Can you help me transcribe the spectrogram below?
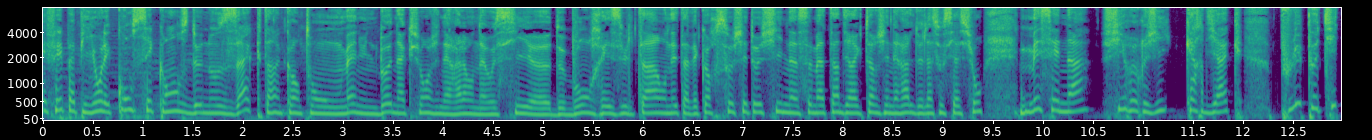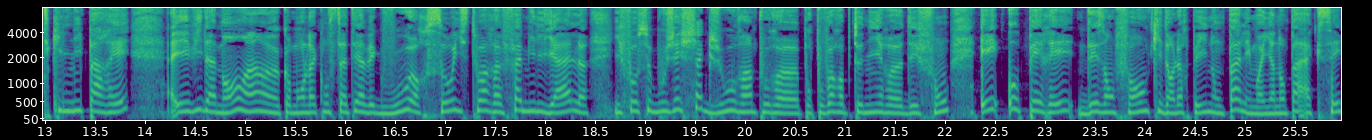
l'effet papillon, les conséquences de nos actes. hein. Quand on mène une bonne action, en général, on a aussi euh, de bons résultats. On est avec Orso Chetoshin ce matin, directeur général de l'association Mécénat Chirurgie Cardiaque, plus petite qu'il n'y paraît. Et évidemment, hein, comme on l'a constaté avec vous, Orso, histoire familiale. Il faut se bouger chaque jour hein, pour euh, pour pouvoir obtenir euh, des fonds et opérer des enfants qui, dans leur pays, n'ont pas les moyens, n'ont pas accès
